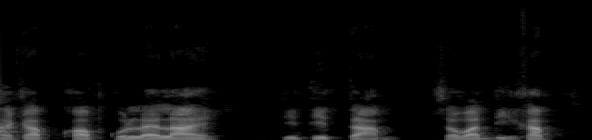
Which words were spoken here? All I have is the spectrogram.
นะครับ ขอบคุณหลาย ๆ ที่ติดตาม สวัสดีครับ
